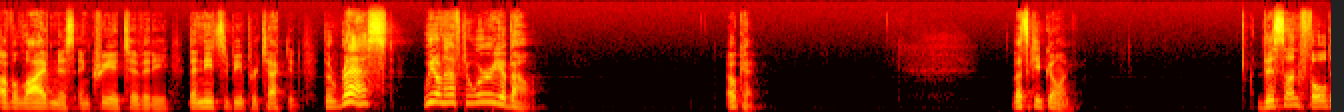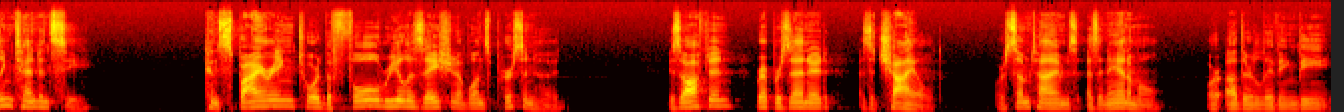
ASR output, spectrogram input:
of aliveness and creativity that needs to be protected. The rest, we don't have to worry about. Okay. Let's keep going. This unfolding tendency conspiring toward the full realization of one's personhood is often represented as a child, or sometimes as an animal or other living being.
